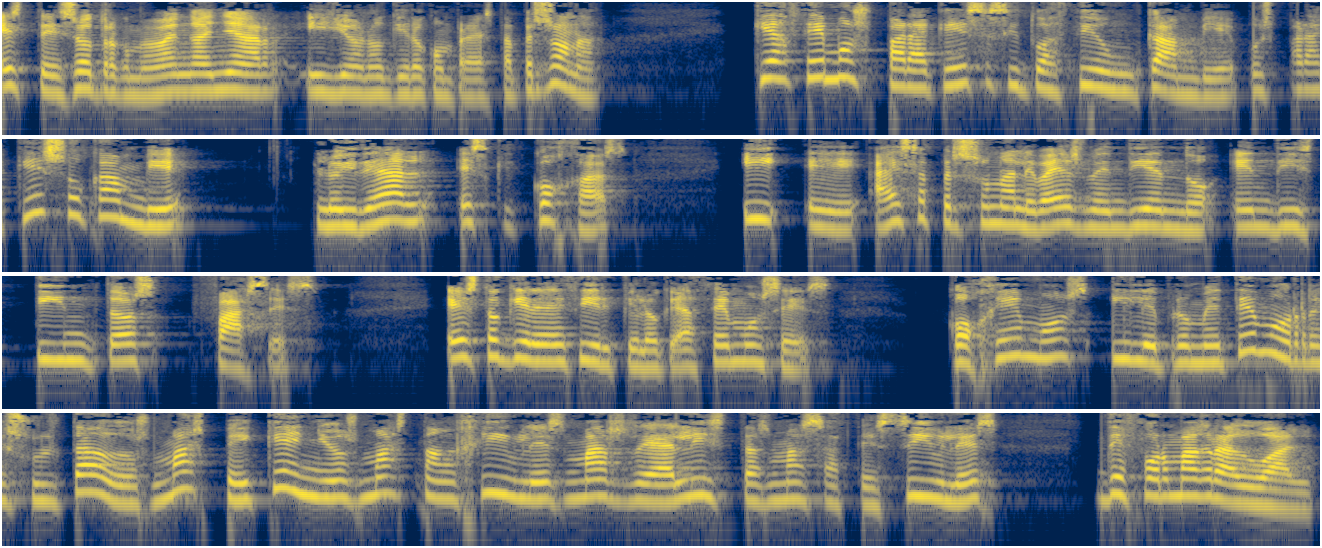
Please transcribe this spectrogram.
este es otro que me va a engañar y yo no quiero comprar a esta persona. ¿Qué hacemos para que esa situación cambie? Pues para que eso cambie, lo ideal es que cojas y eh, a esa persona le vayas vendiendo en distintas fases. Esto quiere decir que lo que hacemos es cogemos y le prometemos resultados más pequeños, más tangibles, más realistas, más accesibles, de forma gradual.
